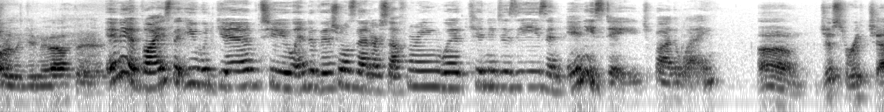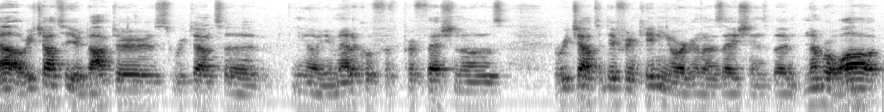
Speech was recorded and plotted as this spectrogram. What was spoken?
So- really getting it out there. Any advice that you would give to individuals that are suffering with kidney disease in any stage, by the way? Um, just reach out. Reach out to your doctors. Reach out to you know your medical f- professionals. Reach out to different kidney organizations. But number all,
